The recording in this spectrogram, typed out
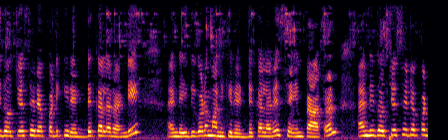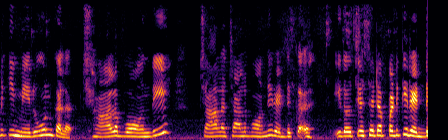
ఇది వచ్చేసేటప్పటికి రెడ్ కలర్ అండి. అండ్ ఇది కూడా మనకి రెడ్ కలరే సేమ్ ప్యాటర్న్ అండ్ ఇది వచ్చేసేటప్పటికి మెరూన్ కలర్ చాలా బాగుంది. చాలా చాలా బాగుంది రెడ్ ఇది వచ్చేసేటప్పటికి రెడ్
